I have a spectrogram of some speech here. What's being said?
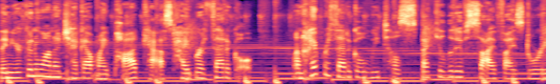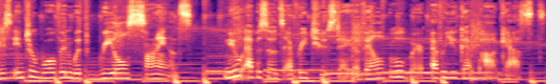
then you're going to want to check out my podcast, Hypothetical. On Hypothetical, we tell speculative sci fi stories interwoven with real science. New episodes every Tuesday, available wherever you get podcasts.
